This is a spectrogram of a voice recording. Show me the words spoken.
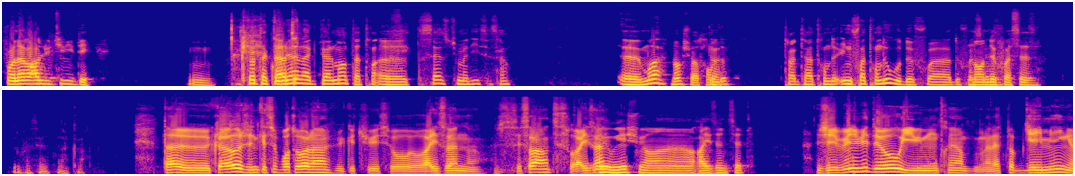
pour en avoir l'utilité. Hmm. Toi, t'as combien là actuellement? T'as euh, 16, tu m'as dit, c'est ça? Euh, moi, non, je suis à 32. T'as- T'as 32, une fois 32 ou deux fois, deux fois non, 16 2 fois 16. Deux fois 16, d'accord. T'as, euh, Klaus, j'ai une question pour toi là, vu que tu es sur Ryzen. C'est ça, hein, t'es sur Ryzen? Oui, oui, je suis un Ryzen 7. J'ai vu une vidéo où il montrait un, un laptop gaming.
